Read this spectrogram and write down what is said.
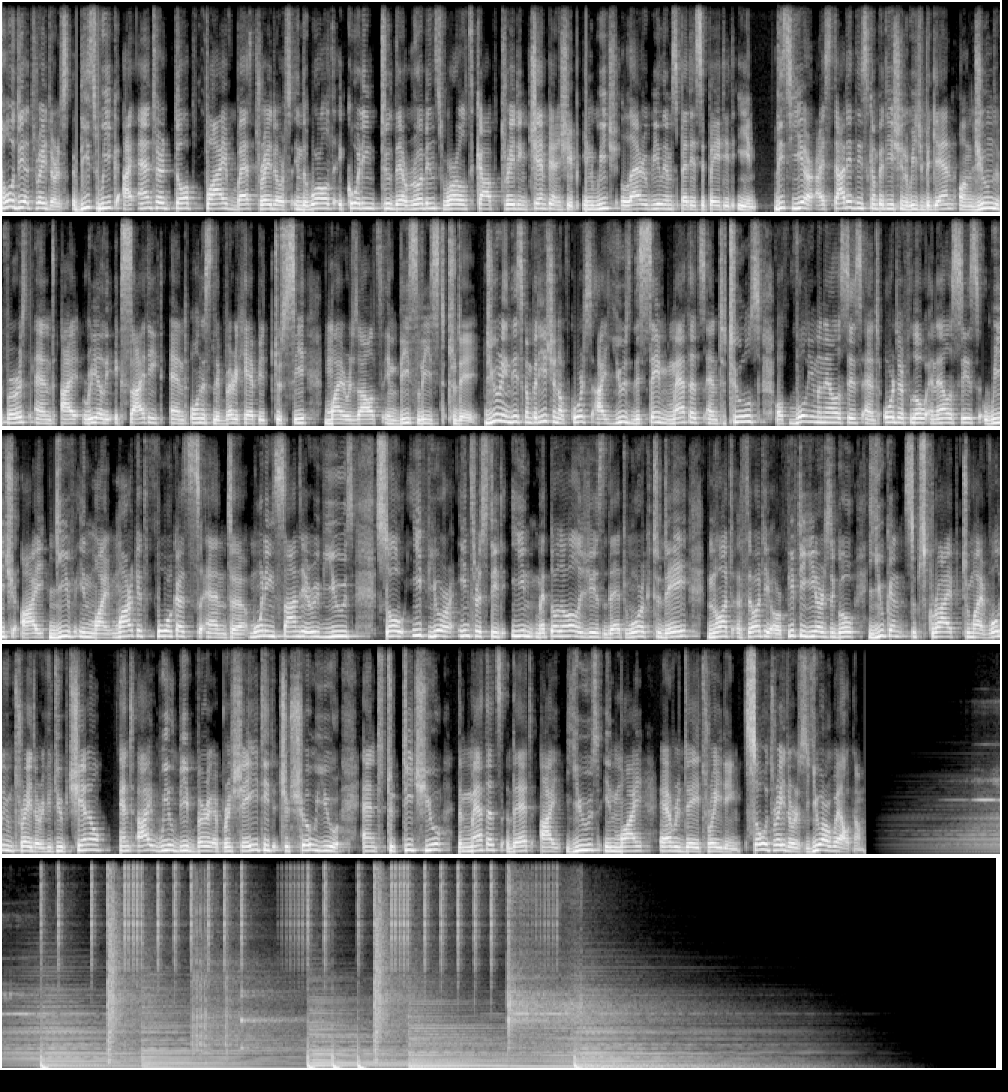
Hello dear traders, this week I entered top 5 best traders in the world according to the Robbins World Cup Trading Championship in which Larry Williams participated in. This year I started this competition which began on June the 1st and I really excited and honestly very happy to see my results in this list today. During this competition of course I used the same methods and tools of volume analysis and order flow analysis which I give in my market forecasts and uh, morning Sunday reviews. So if you're interested in methodologies that work today, not 30 or 50 years ago, you can subscribe to my volume Trader YouTube channel and I will be very appreciated to show you and to teach you the methods that I use in my everyday trading. So traders, you are welcome.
